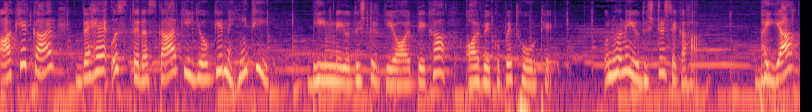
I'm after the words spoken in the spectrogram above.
आखिरकार वह उस तिरस्कार की योग्य नहीं थी। भीम ने युधिष्ठिर की ओर देखा और वे कुपित हो उठे। उन्होंने युधिष्ठिर से कहा, भैया,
